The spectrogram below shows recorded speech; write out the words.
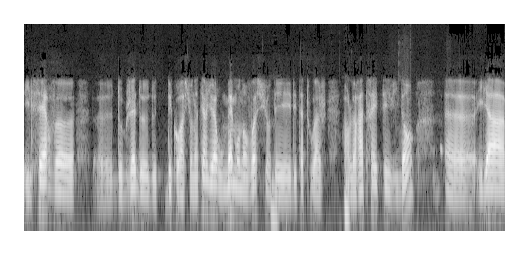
Ils servent euh, euh, d'objets de, de décoration d'intérieur ou même on en voit sur des, des tatouages. Alors, leur attrait est évident. Euh, il y a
